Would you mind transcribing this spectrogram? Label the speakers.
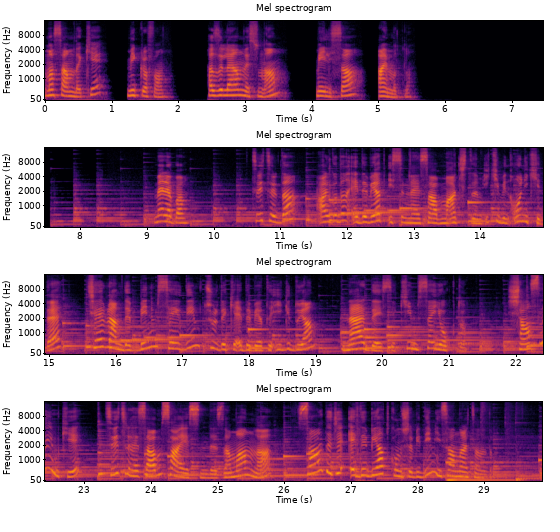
Speaker 1: Masamdaki mikrofon. Hazırlayan ve sunan Melisa Aymutlu. Merhaba. Twitter'da Argo'dan Edebiyat isimli hesabımı açtığım 2012'de çevremde benim sevdiğim türdeki edebiyata ilgi duyan neredeyse kimse yoktu. Şanslıyım ki Twitter hesabım sayesinde zamanla sadece edebiyat konuşabildiğim insanlar tanıdım.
